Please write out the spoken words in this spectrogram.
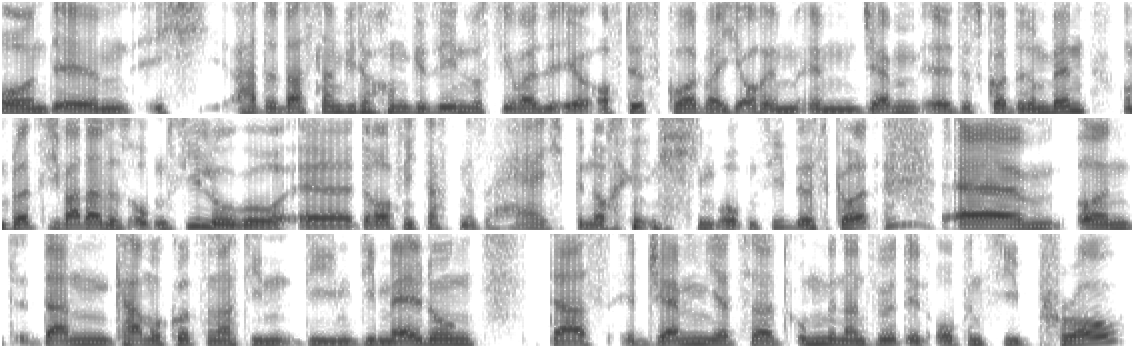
Und ähm, ich hatte das dann wiederum gesehen, lustigerweise auf Discord, weil ich auch im, Jam-Discord äh, drin bin. Und plötzlich war da das OpenSea-Logo äh, drauf. Und ich dachte mir so, hä, ich bin doch nicht im OpenSea-Discord. Ähm, und dann kam auch kurz danach die, die, die Meldung, dass Jam jetzt halt umbenannt wird in OpenSea Pro.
